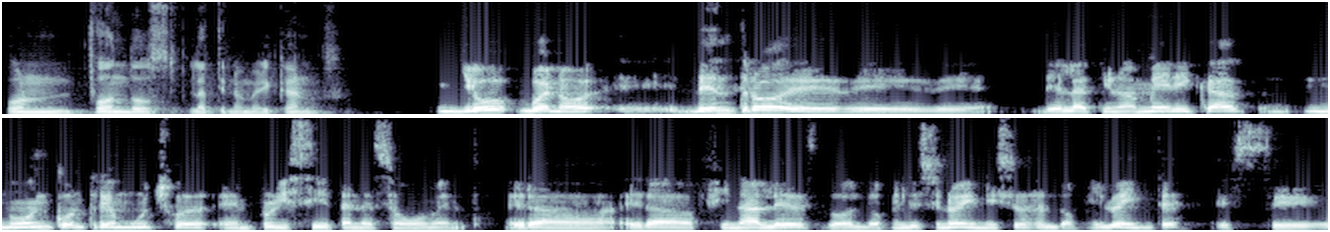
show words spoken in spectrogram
con fondos latinoamericanos? Yo, bueno, eh, dentro de, Latinoamérica no encontré mucho en pre-seed en ese momento. Era, era finales del 2019, inicios del 2020. Este,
